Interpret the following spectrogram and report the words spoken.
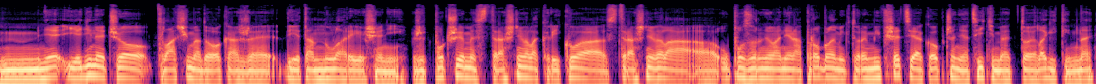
Mne jediné, čo tlačí ma do oka, že je tam nula riešení. Že počujeme strašne veľa kriku a strašne veľa e, upozorňovania na problémy, ktoré my všetci ako občania cítime, to je legitimné,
